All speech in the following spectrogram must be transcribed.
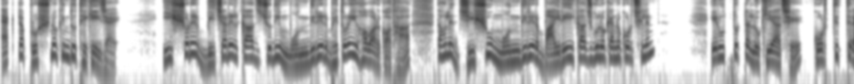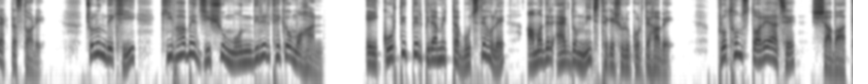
একটা প্রশ্ন কিন্তু থেকেই যায়। ঈশ্বরের বিচারের কাজ যদি মন্দিরের ভেতরেই হবার কথা, তাহলে যিশু মন্দিরের বাইরেই কাজগুলো কেন করছিলেন? এর উত্তরটা লুকিয়ে আছে কর্তৃত্বের একটা স্তরে। চলুন দেখি কীভাবে যিশু মন্দিরের থেকেও মহান। এই কর্তৃত্বের পিরামিডটা বুঝতে হলে আমাদের একদম নিচ থেকে শুরু করতে হবে। প্রথম স্তরে আছে সাবাত।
